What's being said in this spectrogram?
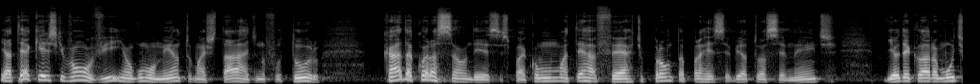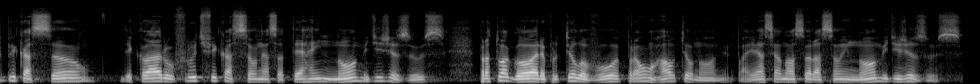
e até aqueles que vão ouvir em algum momento mais tarde, no futuro, cada coração desses, Pai, como uma terra fértil, pronta para receber a tua semente. E eu declaro a multiplicação, declaro frutificação nessa terra em nome de Jesus, para a tua glória, para o teu louvor, para honrar o teu nome, Pai. Essa é a nossa oração em nome de Jesus.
